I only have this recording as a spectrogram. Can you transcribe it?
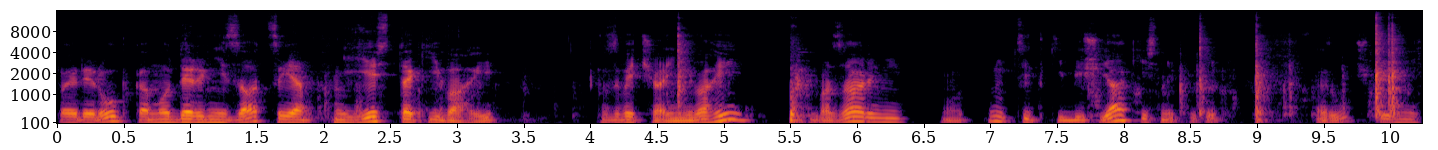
переробка, модернізація. Є такі ваги. Звичайні ваги, базарні. От. Ну, ці такі більш якісні. Тут ручки в них.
